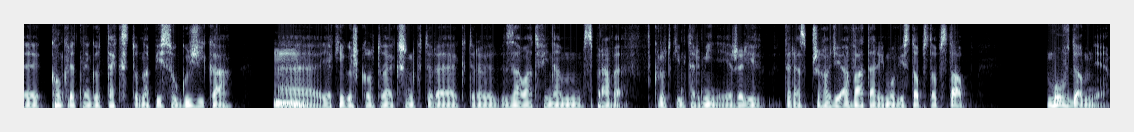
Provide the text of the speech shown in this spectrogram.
e, konkretnego tekstu, napisu guzika, mm. jakiegoś call to action, które, które załatwi nam sprawę w krótkim terminie. Jeżeli teraz przychodzi awatar i mówi stop, stop, stop, mów do mnie,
